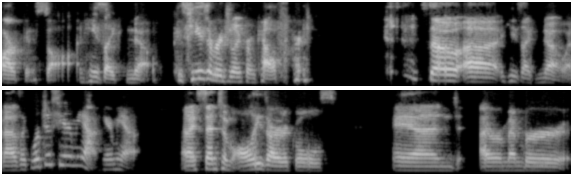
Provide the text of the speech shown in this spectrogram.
arkansas. And he's like no because he's originally from california. So uh, he's like no. And i was like well just hear me out hear me out. And i sent him all these articles. And i remember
